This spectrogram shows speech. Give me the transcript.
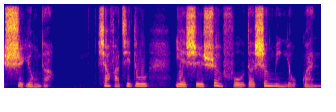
使用的。效法基督也是顺服的生命有关。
